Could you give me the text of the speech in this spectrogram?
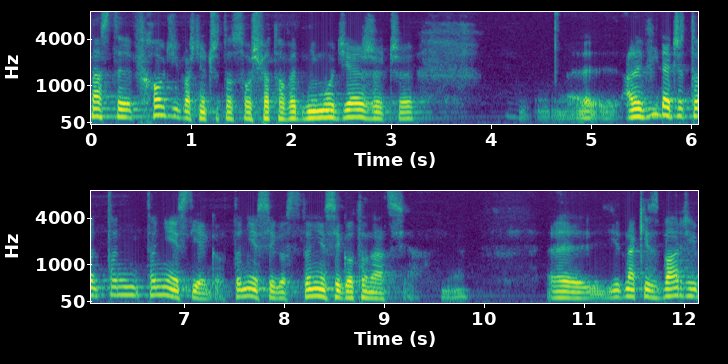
XVI wchodzi właśnie, czy to są Światowe Dni Młodzieży, czy... E, ale widać, że to, to, to nie jest jego, to nie jest jego, to nie jest jego tonacja. Nie? E, jednak jest bardziej,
